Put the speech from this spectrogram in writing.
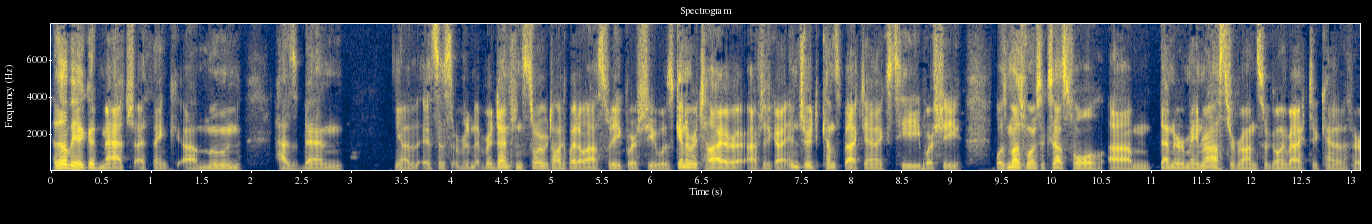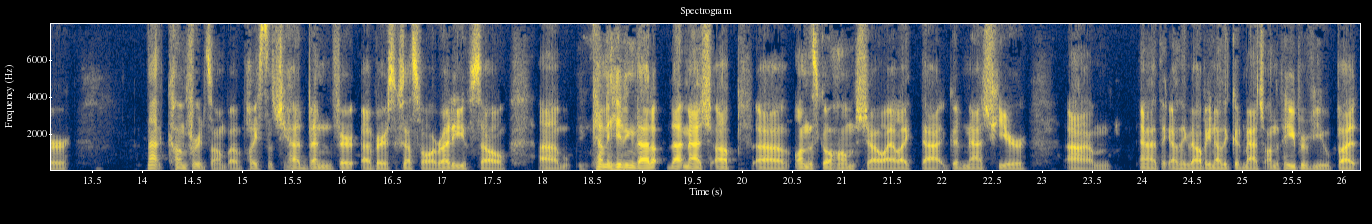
And that'll be a good match. I think uh, Moon has been, you know, it's this redemption story. We talked about it last week, where she was going to retire after she got injured, comes back to NXT, where she was much more successful um, than her main roster run. So going back to kind of her not comfort zone, but a place that she had been very, uh, very successful already. So, um, kind of heating that that match up uh, on this go home show. I like that good match here, um, and I think I think that'll be another good match on the pay per view. But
